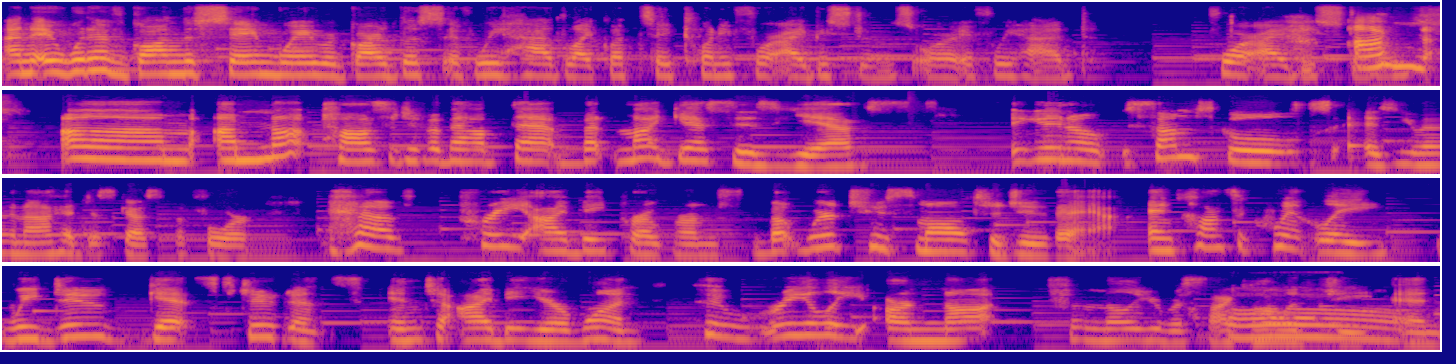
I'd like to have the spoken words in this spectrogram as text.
And it would have gone the same way regardless if we had, like, let's say 24 IB students or if we had four IB students. I'm, um, I'm not positive about that, but my guess is yes you know, some schools, as you and I had discussed before, have pre IB programs, but we're too small to do that. And consequently, we do get students into IB year one who really are not familiar with psychology oh. and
